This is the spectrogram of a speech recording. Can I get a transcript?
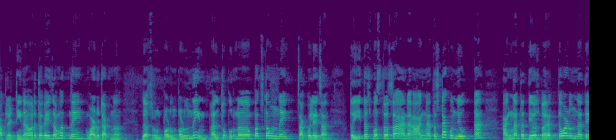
आपल्या टिनावर तर काही जमत नाही वाढू टाकणं. घसरून पडून पडून नाही फालतू पूर्ण पचकावून नाही चाकोल्याचा. तर इथंच मस्त असं आणि अंगणातच टाकून देऊ हा? अंगणातच दिवसभरात तर वाढून जाते.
